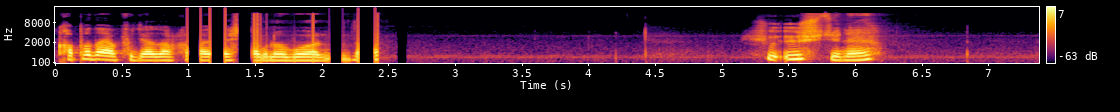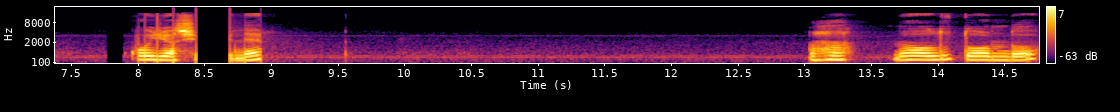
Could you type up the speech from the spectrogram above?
kapı da yapacağız arkadaşlar buna bu arada. Şu üstüne koyacağız şimdi. Aha ne oldu? Dondu.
